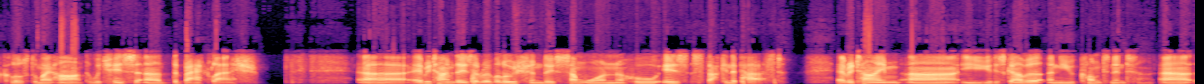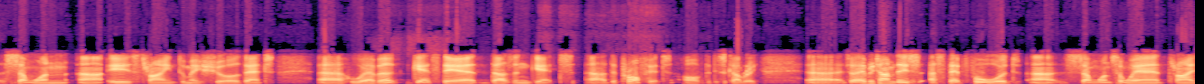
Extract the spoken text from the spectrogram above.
close to my heart, which is uh, the backlash. Uh, every time there's a revolution, there's someone who is stuck in the past. Every time uh, you, discover a new continent, uh, someone uh, is trying to make sure that uh, whoever gets there doesn't get uh, the profit of the discovery. Uh, so every time there's a step forward, someone somewhere tries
